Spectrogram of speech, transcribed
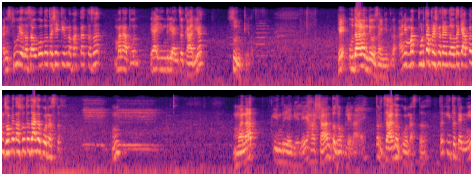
आणि सूर्य जसा उगवतो तसे किरण फाकतात तसं मनातून या इंद्रियांचं कार्य सुरू केलं हे उदाहरण देऊन सांगितलं. आणि मग पुढचा प्रश्न त्यांचा होता की आपण झोपेत असतो तर जागं कोण असतं? मनात इंद्रिय गेले हा शांत झोपलेला आहे तर जाग कोण असतं? तर इथं त्यांनी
